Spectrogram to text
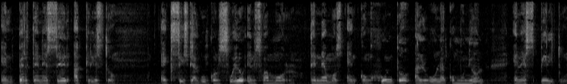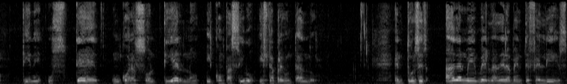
en pertenecer a Cristo? ¿Existe algún consuelo en su amor? ¿Tenemos en conjunto alguna comunión en espíritu? ¿Tiene usted un corazón tierno y compasivo? Y está preguntando. Entonces háganme verdaderamente feliz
